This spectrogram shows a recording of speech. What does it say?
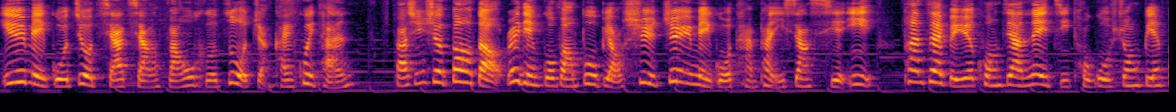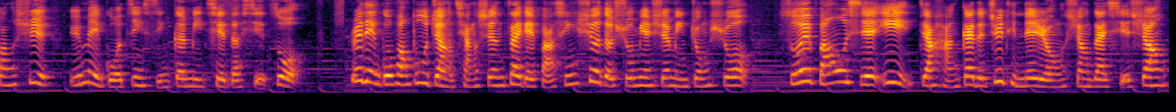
已与美国就加强防务合作展开会谈。法新社报道，瑞典国防部表示，正与美国谈判一项协议，盼在北约框架内及透过双边方式与美国进行更密切的协作。瑞典国防部长强生在给法新社的书面声明中说。所谓防务协议将涵盖的具体内容尚在协商，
